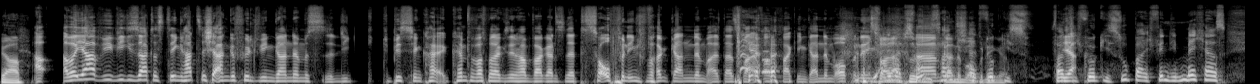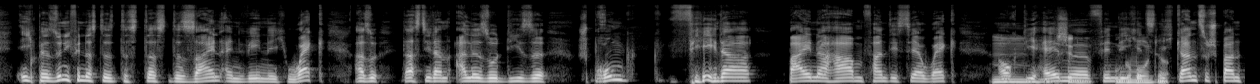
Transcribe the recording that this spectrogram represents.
ja, A- Aber ja, wie, wie gesagt, das Ding hat sich angefühlt wie ein Gundam. Es, die, die bisschen Kämpfe, was wir da gesehen haben, war ganz nett. Das Opening war Gundam, Alter. Das war einfach ein fucking Gundam-Opening. Das war ein Animation absolutes fand ich halt wirklich, fand Ja. ich wirklich super. Ich finde die Mechas, ich persönlich finde das, das, das Design ein wenig wack. Also, dass die dann alle so diese Sprungfeder Beine haben, fand ich sehr wack. Auch die Helme bisschen finde ich jetzt ja. nicht ganz so spannend.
